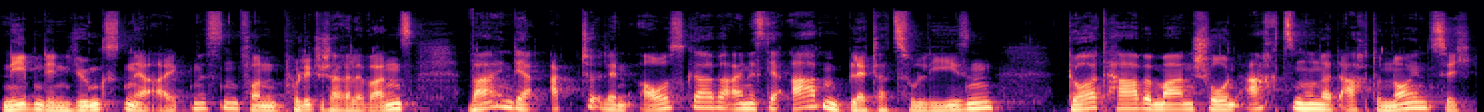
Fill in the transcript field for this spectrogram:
Neben den jüngsten Ereignissen von politischer Relevanz war in der aktuellen Ausgabe eines der Abendblätter zu lesen, dort habe man schon 1898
